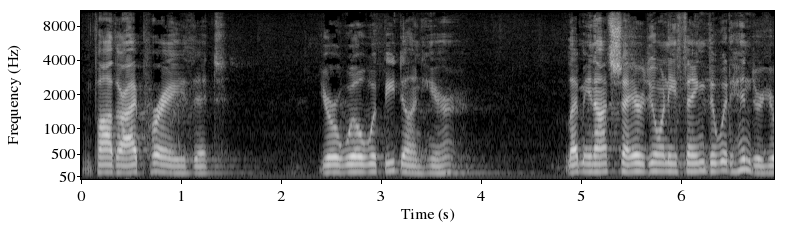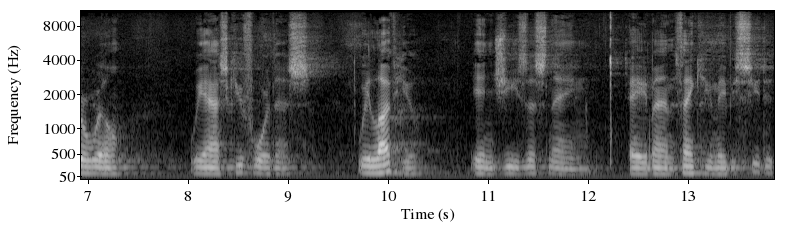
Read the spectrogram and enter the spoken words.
And Father, I pray that your will would be done here. Let me not say or do anything that would hinder your will. We ask you for this. We love you. In Jesus' name, amen. Thank you. You may be seated.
